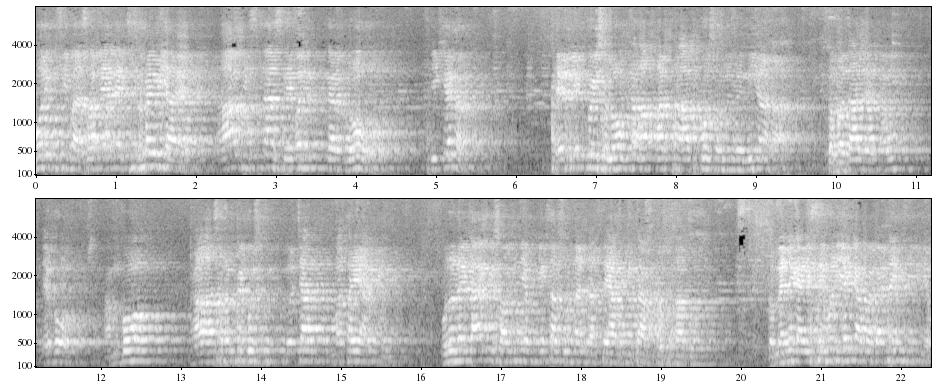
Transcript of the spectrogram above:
और किसी भाषा में आ रही है, जिसमें भी आए, आप इसका सेवन कर लो। ठीक है ना? फिर भी कोई श्लोक का अर्थ आपको समझ में नहीं आ रहा तो बता देता हूँ। देखो, हमको आश्रम पे कुछ दो चार माताएँ आ गई। उन्होंने कहा कि स्वामी जी हम गीता सुनना चाहते हैं आप गीता हमको सुना दो। तो मैंने कहा इससे बढ़िया क्या मैं बैठा ही सीख लिया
